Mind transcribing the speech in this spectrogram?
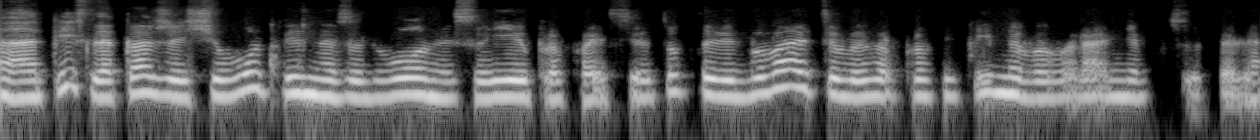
е, після каже, що от він не задоволений своєю професією. Тобто відбувається професійне вигорання вчителя.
